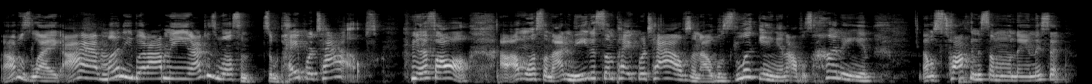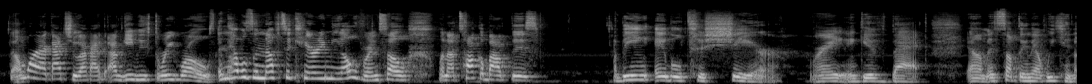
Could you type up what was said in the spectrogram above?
I was like, I have money, but I mean, I just want some some paper towels. That's all. I, want some. I needed some paper towels, and I was looking, and I was hunting, and I was talking to someone one day, and they said, "Don't worry, I got you. I got. I'll give you three rolls," and that was enough to carry me over. And so, when I talk about this, being able to share, right, and give back, um, it's something that we can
